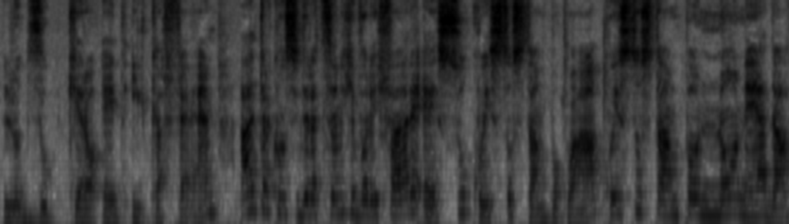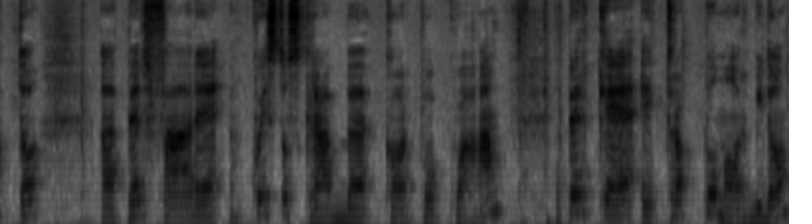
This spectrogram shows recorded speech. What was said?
lo zucchero ed il caffè. Altra considerazione che vorrei fare è su questo stampo qua. Questo stampo non è adatto uh, per fare questo scrub corpo qua perché è troppo morbido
